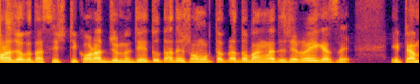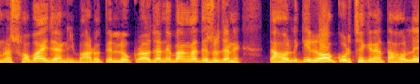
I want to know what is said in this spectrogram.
অরাজকতা সৃষ্টি করার জন্য, যেহেতু তাদের সমর্থকরা তো বাংলাদেশে রয়ে গেছে। এটা আমরা সবাই জানি, ভারতের লোকরাও জানে, বাংলাদেশও জানে। তাহলে কি র করছে কিনা? তাহলে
